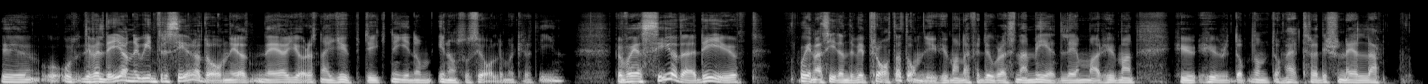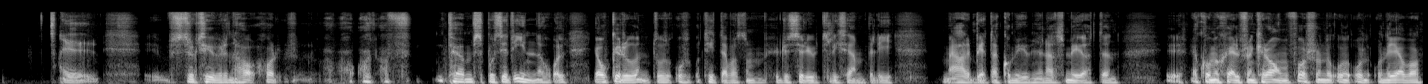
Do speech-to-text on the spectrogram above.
Eh, och, och, det är väl det jag nu är intresserad av när jag, när jag gör en sån här djupdykning inom, inom socialdemokratin. För vad jag ser där, det är ju å ena sidan det vi pratat om nu, hur man har förlorat sina medlemmar, hur, man, hur, hur de, de, de här traditionella eh, strukturerna har, har, har, har töms på sitt innehåll. Jag åker runt och, och, och tittar vad som, hur det ser ut till exempel i med arbetarkommunernas möten. Eh, jag kommer själv från Kramfors och, och, och när jag var,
